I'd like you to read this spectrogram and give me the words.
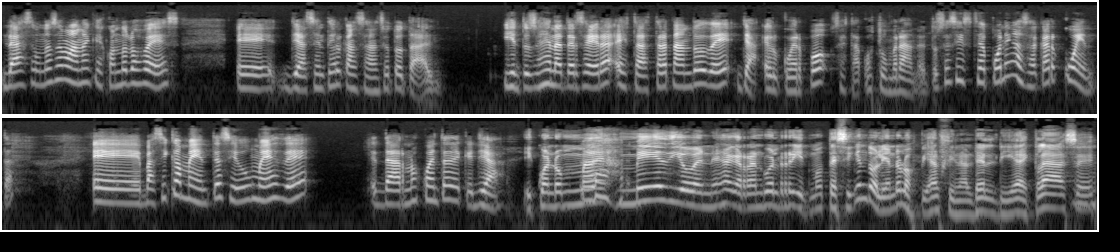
La segunda semana, que es cuando los ves, eh, ya sientes el cansancio total. Y entonces en la tercera estás tratando de, ya, el cuerpo se está acostumbrando. Entonces, si se ponen a sacar cuenta, eh, básicamente ha sido un mes de darnos cuenta de que ya, Y cuando más medio venés agarrando el ritmo, te siguen doliendo los pies al final del día de clase,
